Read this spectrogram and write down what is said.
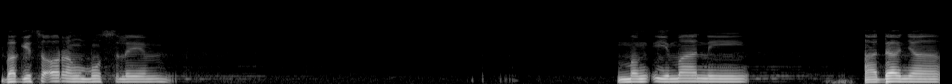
Bagi seorang muslim mengimani adanya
